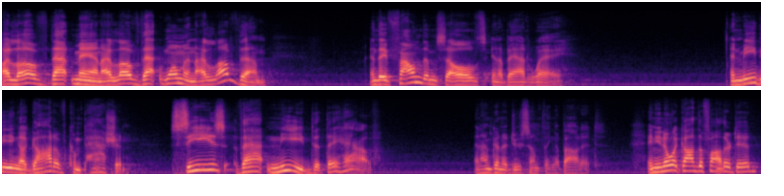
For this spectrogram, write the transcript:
I love that man. I love that woman. I love them. And they've found themselves in a bad way. And me, being a God of compassion, sees that need that they have. And I'm going to do something about it. And you know what God the Father did?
